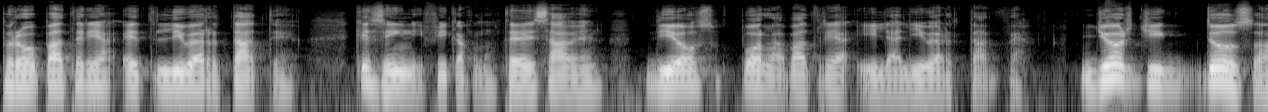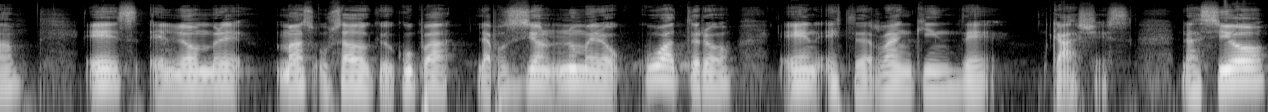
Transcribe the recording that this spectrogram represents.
pro patria et libertate, que significa, como ustedes saben, Dios por la patria y la libertad. Georgi Dosa es el nombre más usado que ocupa la posición número 4 en este ranking de calles. Nació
